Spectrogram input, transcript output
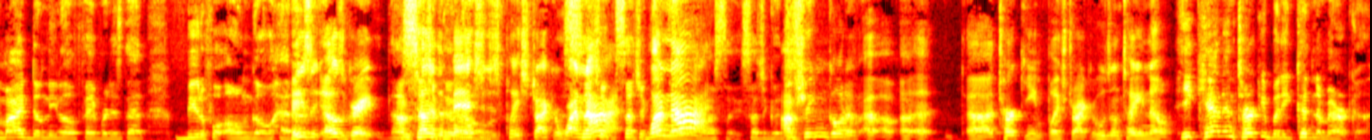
my Danilo favorite is that beautiful own goal header. He's, that was great. That's I'm telling you, the man goal. should just play striker. Why such not? A, such a good Why goal, not? honestly, such a good. I'm sure you can go to uh, uh, uh, uh, Turkey and play striker. Who's gonna tell you no? he can't in Turkey, but he could in America.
